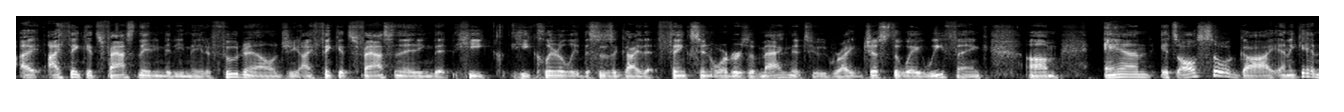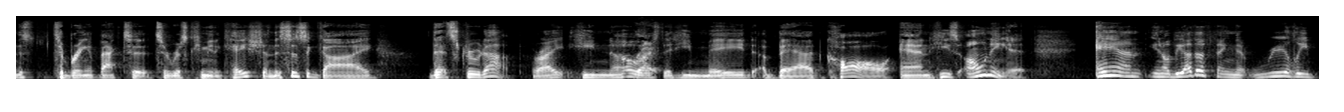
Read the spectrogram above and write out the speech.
I, I, think it's fascinating that he made a food analogy. I think it's fascinating that he he clearly this is a guy that thinks in orders of magnitude, right? Just the way we think. Um, and it's also a guy, and again, this to bring it back to to risk communication. This is a guy that screwed up, right? He knows right. that he made a bad call and he's owning it. And, you know, the other thing that really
